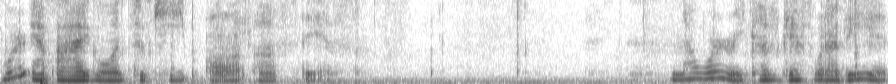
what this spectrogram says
Where am I going to keep all of this? No worry, because guess what I did?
